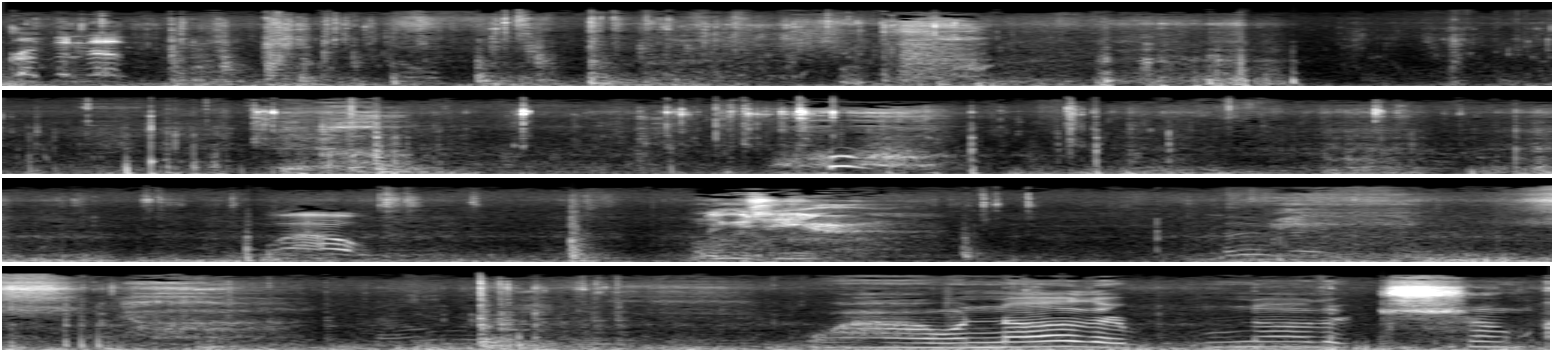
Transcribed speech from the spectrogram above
Grab the net. Whew. Wow. Look who's here. Wow, another another chunk.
